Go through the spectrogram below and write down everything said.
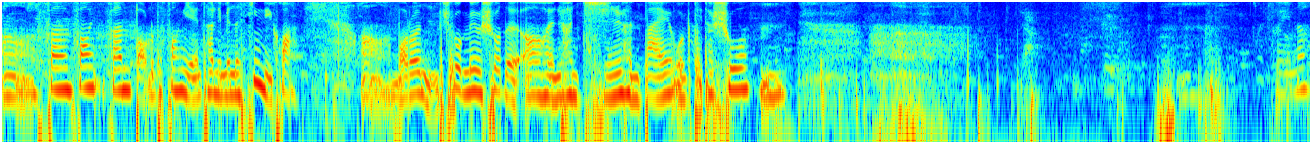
嗯，翻方翻保罗的方言，它里面的心里话，啊，保罗说没有说的，啊，很很直很白，我替他说，嗯，所以呢。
